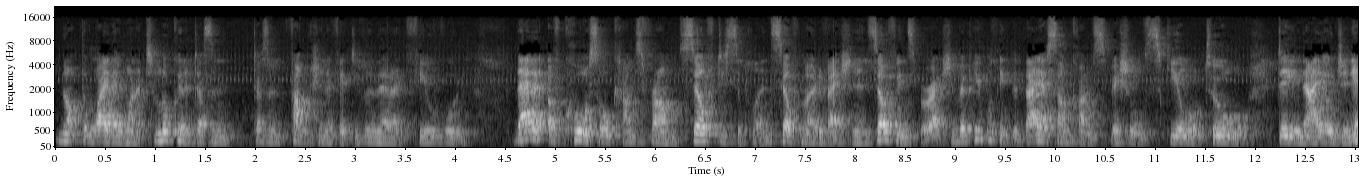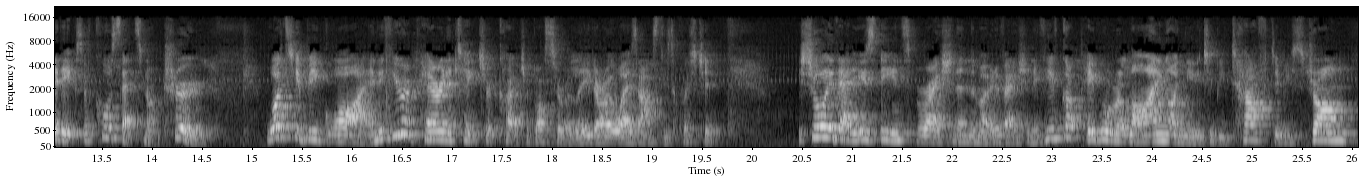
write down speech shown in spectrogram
not the way they want it to look, and it doesn't doesn't function effectively, and they don't feel good. That, of course, all comes from self discipline, self motivation, and self inspiration. But people think that they are some kind of special skill or tool or DNA or genetics. Of course, that's not true. What's your big why? And if you're a parent, a teacher, a coach, a boss, or a leader, I always ask this question. Surely that is the inspiration and the motivation. If you've got people relying on you to be tough, to be strong,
